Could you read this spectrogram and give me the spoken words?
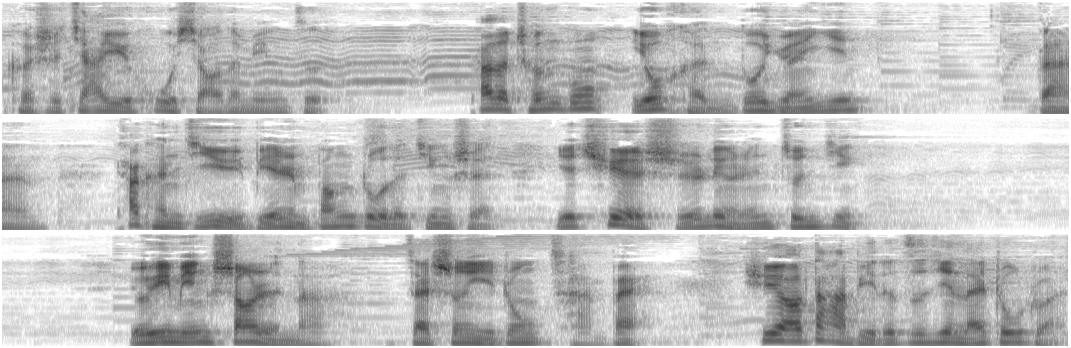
可是家喻户晓的名字。他的成功有很多原因，但他肯给予别人帮助的精神也确实令人尊敬。有一名商人呐，在生意中惨败，需要大笔的资金来周转。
